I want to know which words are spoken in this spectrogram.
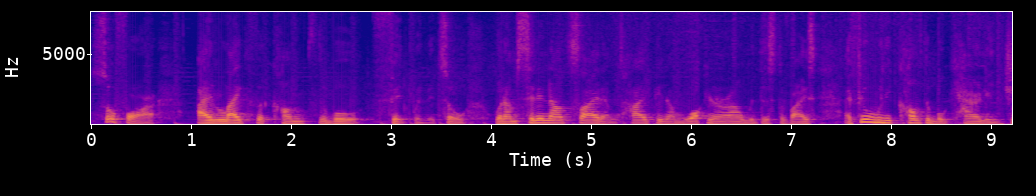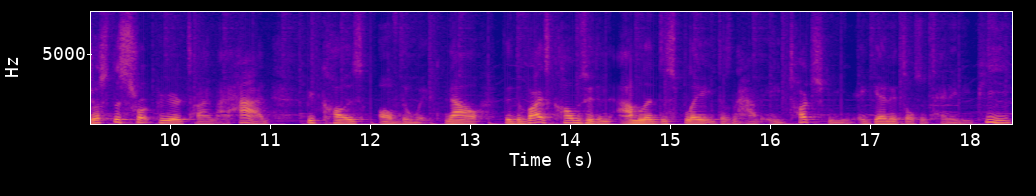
so far I like the comfortable fit with it. So when I'm sitting outside, I'm typing, I'm walking around with this device, I feel really comfortable carrying it just the short period of time I had because of the weight. Now, the device comes with an AMOLED display. It doesn't have a touchscreen. Again, it's also 1080p.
